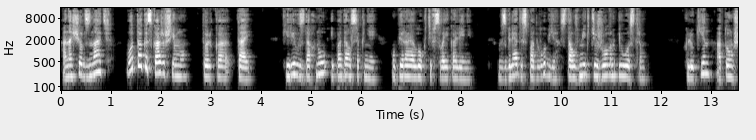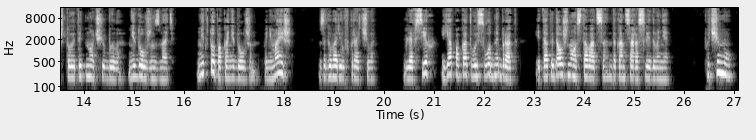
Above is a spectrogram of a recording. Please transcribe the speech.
«А насчет знать, вот так и скажешь ему. Только, Тай, Кирилл вздохнул и подался к ней, упирая локти в свои колени. Взгляд из-под лобья стал вмиг тяжелым и острым. Клюкин о том, что этой ночью было, не должен знать. Никто пока не должен, понимаешь?» — заговорил вкратчиво. «Для всех я пока твой сводный брат, и так и должно оставаться до конца расследования». «Почему?»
